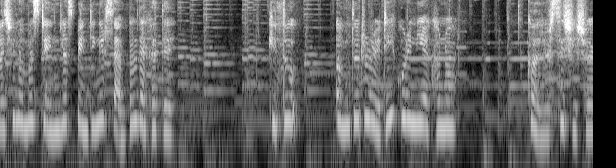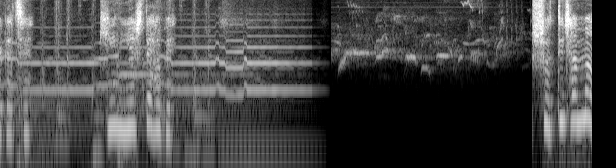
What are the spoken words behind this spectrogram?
বলেছিল আমার স্টেন গ্লাস পেন্টিং এর স্যাম্পল দেখাতে। কিন্তু আমি তো একটু রেডি করিনি এখনও। কালার্সই শেষ হয়ে গেছে। গিয়ে নিয়ে আসতে হবে। সত্যি ঠাম্মা,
